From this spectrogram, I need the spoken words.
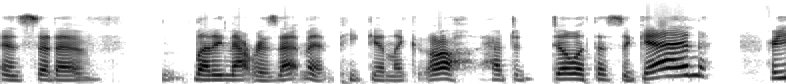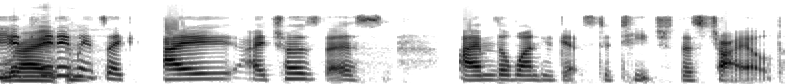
instead of letting that resentment peek in like, oh, I have to deal with this again. Are you Right. kidding me? It's like I I chose this. I'm the one who gets to teach this child.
